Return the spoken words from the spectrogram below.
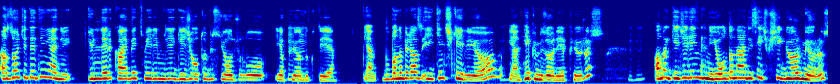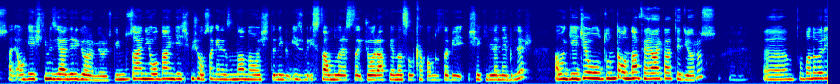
Az önce dedin ya hani günleri kaybetmeyelim diye gece otobüs yolculuğu yapıyorduk Hı-hı. diye. Yani bu bana biraz ilginç geliyor. Hı-hı. Yani hepimiz öyle yapıyoruz. Hı-hı. Ama geceleyin hani yolda neredeyse hiçbir şey görmüyoruz. Hani o geçtiğimiz yerleri görmüyoruz. Gündüz aynı yoldan geçmiş olsak en azından o işte ne bileyim İzmir İstanbul arası coğrafya nasıl kafamızda bir şekillenebilir. Ama gece olduğunda ondan feragat ediyoruz. Hı hı. Ee, bu bana böyle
